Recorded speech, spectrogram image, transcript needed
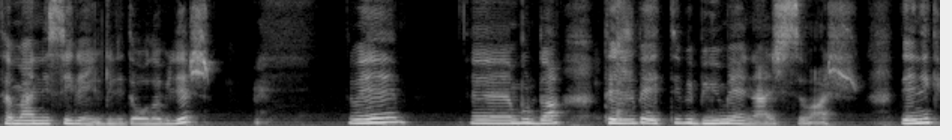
temennisiyle ilgili de olabilir. Ve e, burada tecrübe ettiği bir büyüme enerjisi var. Değnek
